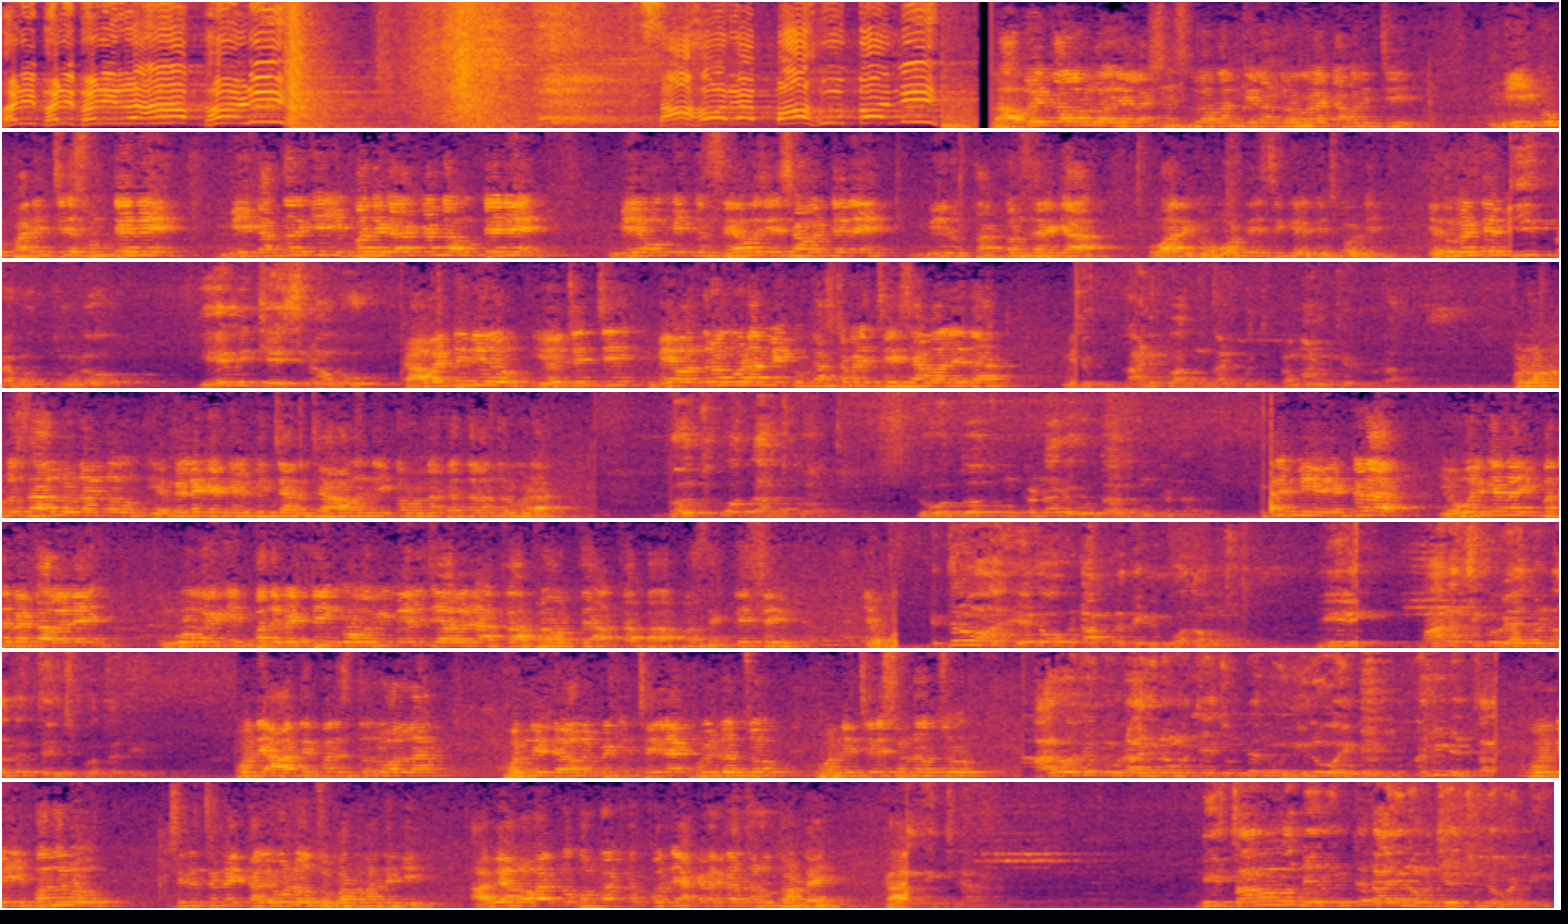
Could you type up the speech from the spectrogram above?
भली भली भली रा भली साहो रे बाहुबली రాబోయే కాలంలో ఎలక్షన్స్ లో మనం మీరందరూ కూడా గమనించి మీకు పని చేసి ఉంటేనే మీకందరికీ ఇబ్బంది కలగకుండా ఉంటేనే మేము మీకు సేవ చేశామంటేనే మీరు తప్పనిసరిగా వారికి ఓటేసి గెలిపించుకోండి ఎందుకంటే ఈ ప్రభుత్వంలో ఏమి చేసినావు కాబట్టి మీరు యోచించి మేమందరం కూడా మీకు కష్టపడి చేశామా లేదా చెప్పు. కాణిపాకం కట్టుకొచ్చి ప్రమాణం చేరుకురా ఇప్పుడు రెండు సార్లు నన్ను ఎమ్మెల్యేగా గెలిపించారు చాలా మంది ఇక్కడ ఉన్న పెద్దలందరూ కూడా. దోచుకో దాచుకో. ఎవరు దోచుకుంటున్నారు ఎవరు దాచుకుంటున్నారు? కానీ మేము ఎక్కడ ఎవరికైనా ఇబ్బంది పెట్టాలని ఇంకొకరికి ఇబ్బంది పెట్టి ఇంకొకరికి మేలు చేయాలని అట్లా ప్రవర్తి అట్లా ప్ర- ప్రసక్తి ఇద్దరం ఏదో ఒక డాక్టర్ దగ్గరికి పోదాము మీరు మానసిక వ్యాధి ఉన్నదో తెలిసిపోతుంది. కొన్ని ఆర్థిక పరిస్థితుల వల్ల కొన్ని డెవలప్మెంట్ చేయలేకపోయిండొచ్చు కొన్ని చేసి ఉండొచ్చు ఆ రోజు నువ్వు రాజీనామా చేసి ఉంటే నువ్వు హీరో అయిపోయావు అని నేను కొన్ని ఇబ్బందులు చిన్న చిన్న కలిగి ఉండవచ్చు కొంతమందికి. అవి అలవాట్లు పొరపాట్లు కొన్ని అక్కడక్కడ జరుగుతుంటాయి. నీ స్థానంలో నేను ఉంటే రాజీనామా చేసి ఉండేవాడిని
